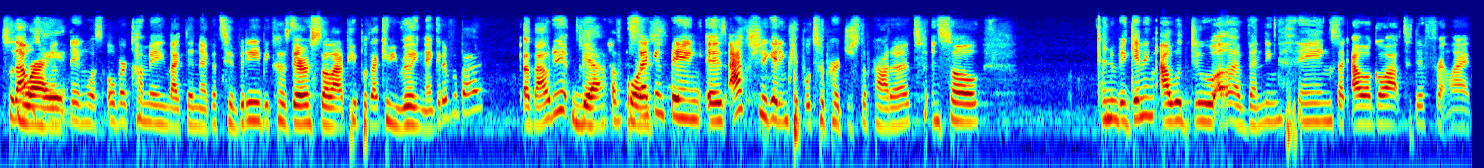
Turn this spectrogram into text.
So that right. was one thing was overcoming like the negativity because there's a lot of people that can be really negative about it about it. Yeah of course the second thing is actually getting people to purchase the product. And so in the beginning i would do a lot of vending things like i would go out to different like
